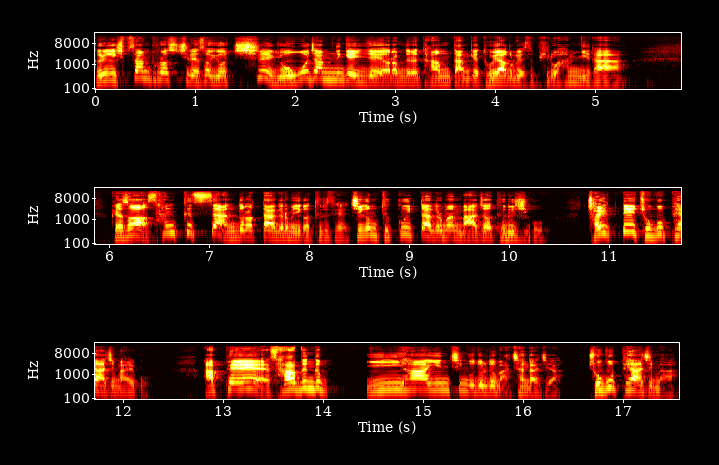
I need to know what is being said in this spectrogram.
그리고 13 플러스 7에서 요 7, 요거 잡는 게 이제 여러분들은 다음 단계 도약을 위해서 필요합니다. 그래서 상크스 안 들었다 그러면 이거 들으세요. 지금 듣고 있다 그러면 마저 들으시고 절대 조급해하지 말고 앞에 4등급 이하인 친구들도 마찬가지야. 조급해하지 마.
